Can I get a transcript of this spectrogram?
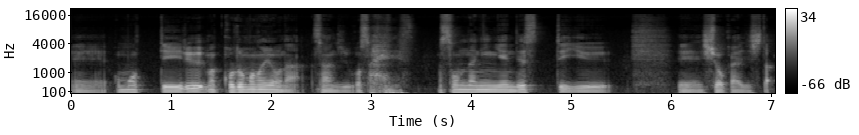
えー、思っている、まあ、子供のような35歳です。そんな人間ですっていう、えー、紹介でした。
